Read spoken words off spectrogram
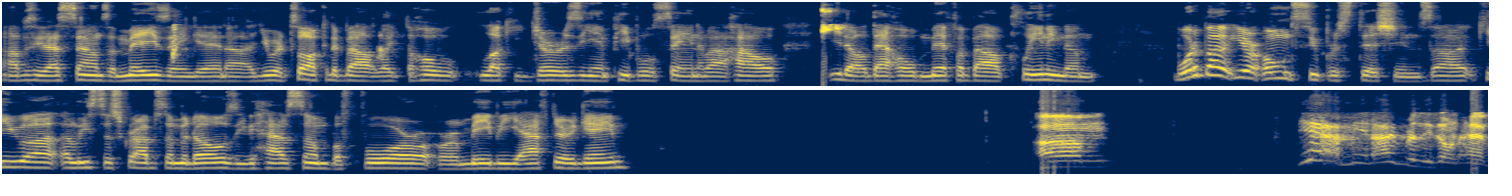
Obviously, that sounds amazing. And uh, you were talking about like the whole lucky jersey and people saying about how you know that whole myth about cleaning them. What about your own superstitions? Uh, can you uh, at least describe some of those? You have some before or maybe after a game? Um, yeah, I mean, I really don't have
